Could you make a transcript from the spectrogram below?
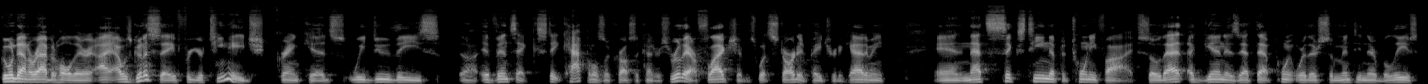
going down a rabbit hole there, I, I was going to say for your teenage grandkids, we do these uh, events at state capitals across the country. It's really our flagship. It's what started Patriot Academy and that's 16 up to 25. So that again is at that point where they're cementing their beliefs,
